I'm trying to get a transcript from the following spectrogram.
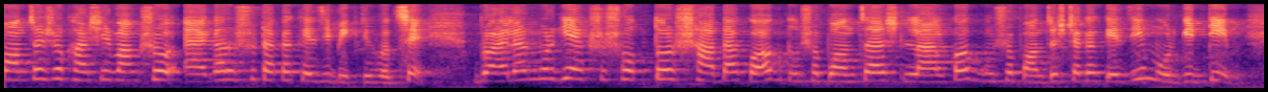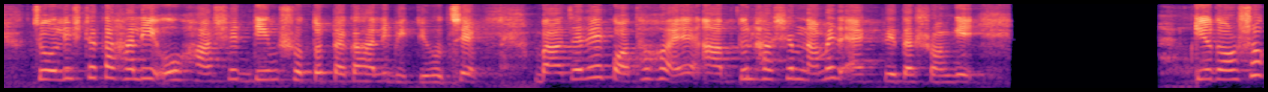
পঞ্চাশ ও খাসির মাংস এগারোশো টাকা কেজি বিক্রি হচ্ছে। ব্রয়লার মুরগি একশো সত্তর, সাদা কক দুশো পঞ্চাশ, লাল কক দুশো পঞ্চাশ টাকা কেজি, মুরগির ডিম চল্লিশ টাকা হালি ও হাঁসের ডিম সত্তর টাকা হালি বিক্রি হচ্ছে। বাজারে কথা হয় আব্দুল হাসেম নামের এক ক্রেতার সঙ্গে। প্রিয় দর্শক,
